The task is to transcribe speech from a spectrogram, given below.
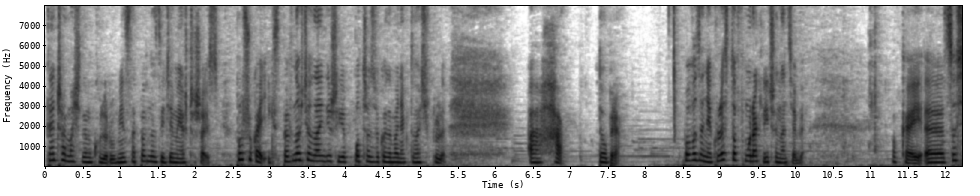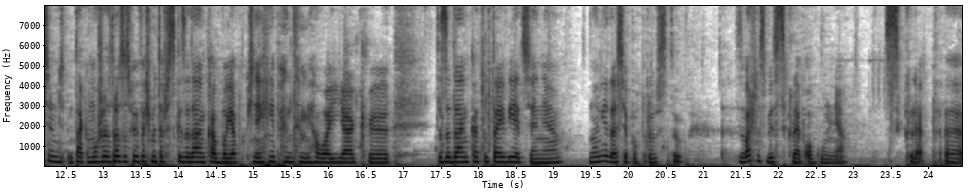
Tęcza ma 7 kolorów, więc na pewno znajdziemy jeszcze 6. Poszukaj ich, z pewnością znajdziesz je podczas wykonywania aktywności w króle. Aha, dobra. Powodzenia, królestwo w chmurach liczy na ciebie. Okej, e, co się... Tak, może od razu sobie te wszystkie zadanka, bo ja później nie będę miała jak e, te zadanka tutaj, wiecie, nie? No nie da się po prostu. Zobaczmy sobie sklep ogólnie. Sklep. E,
